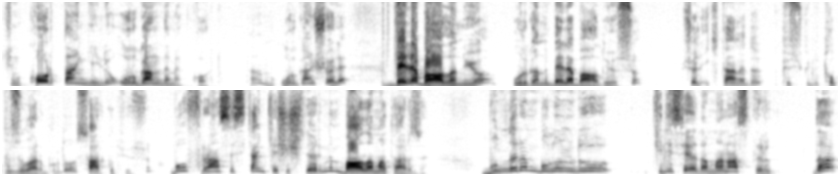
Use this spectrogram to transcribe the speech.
Şimdi korttan geliyor. Urgan demek kort. Tamam mı? Urgan şöyle. Bele bağlanıyor. Urganı bele bağlıyorsun. Şöyle iki tane de püskülü topuzu var burada. O sarkıtıyorsun. Bu Fransisken keşişlerinin bağlama tarzı. Bunların bulunduğu kilise ya da manastırda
